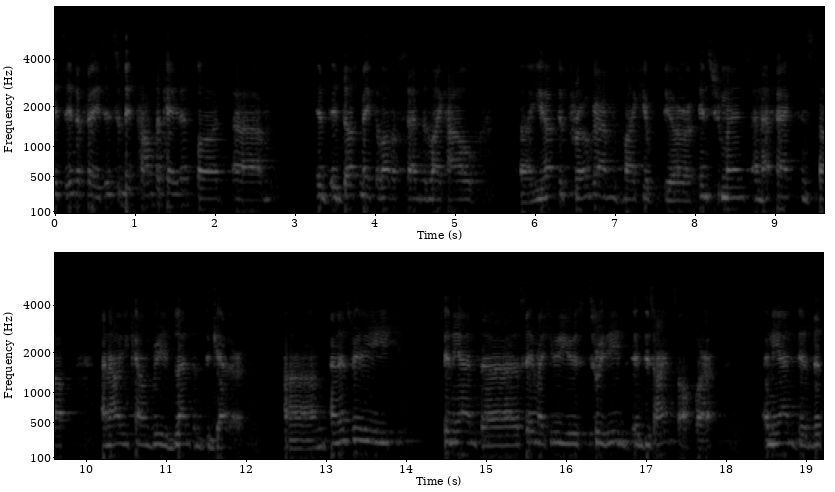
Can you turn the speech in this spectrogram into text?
its interface, it's a bit complicated, but um, it, it does make a lot of sense in like how you have to program like your, your instruments and effects and stuff, and how you can really blend them together. Um, and it's really, in the end, uh, same as you use 3D design software. In the end, the, the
